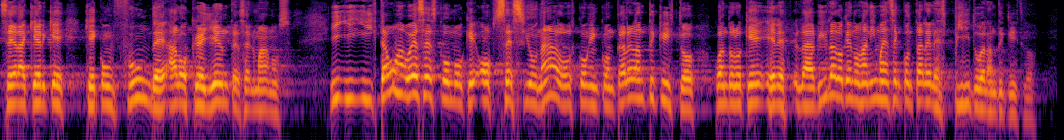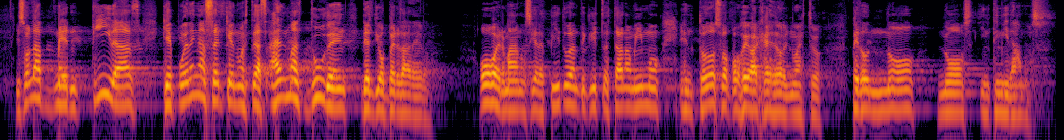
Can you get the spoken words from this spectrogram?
ser aquel que, que confunde a los creyentes, hermanos. Y, estamos a veces como que obsesionados con encontrar el anticristo, cuando lo que la Biblia lo que nos anima es encontrar el espíritu del anticristo. Y son las mentiras que pueden hacer que nuestras almas duden del Dios verdadero. Oh, hermanos, si el espíritu de anticristo está ahora mismo en todo su apogeo alrededor nuestro, pero no nos intimidamos,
